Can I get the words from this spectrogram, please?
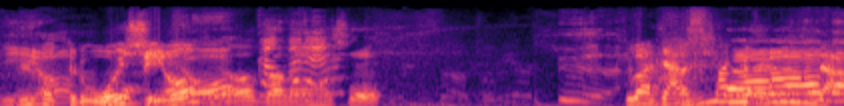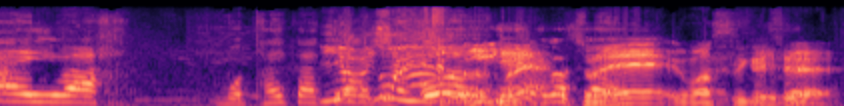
い。いよ。光ってる？美味しいよ。よ。画面欲しい。うわ、ジャスパしに来るんだ。いわ。もういやいそれうますぎる。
